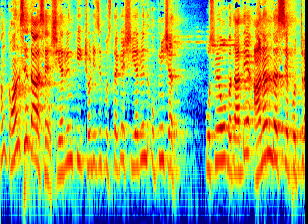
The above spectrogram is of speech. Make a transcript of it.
हम कौन से दास हैं? शेयरविंद की एक छोटी सी पुस्तक है शेयरविंद उपनिषद। उसमें वो बताते हैं आनंद से पुत्र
